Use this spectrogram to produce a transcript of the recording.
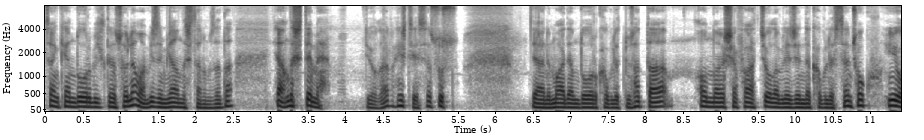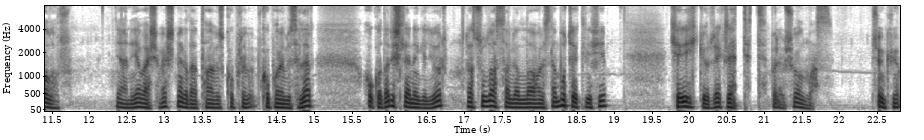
sen kendi doğru bildiklerini söyle ama bizim yanlışlarımıza da yanlış deme diyorlar. Hiç değilse sus. Yani madem doğru kabul etmiyorsun hatta onların şefaatçi olabileceğini de kabul etsen çok iyi olur. Yani yavaş yavaş ne kadar taviz koparabilseler o kadar işlerine geliyor. Resulullah sallallahu aleyhi ve sellem bu teklifi kerih görerek reddetti. Böyle bir şey olmaz. Çünkü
